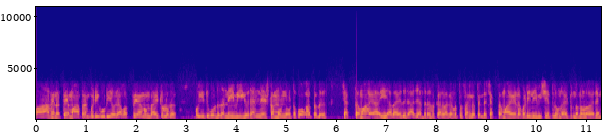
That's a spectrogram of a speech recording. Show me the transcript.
വാഹനത്തെ മാത്രം പിടികൂടിയ ഒരു അവസ്ഥയാണ് ഉണ്ടായിട്ടുള്ളത്. അപ്പോൾ ഇതുകൊണ്ട് തന്നെയും ഈ ഒരു അന്വേഷണം മുന്നോട്ട് പോകാത്തത് ശക്തമായ ഈ അതായത് രാജ്യാന്തര കള്ളക്കടത്ത് സംഘത്തിന്റെ ശക്തമായ ഇടപെടൽ ഈ വിഷയത്തിൽ ഉണ്ടായിട്ടുണ്ടെന്നുള്ള കാര്യം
